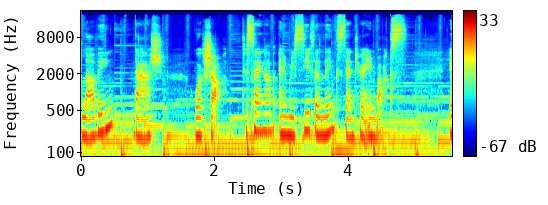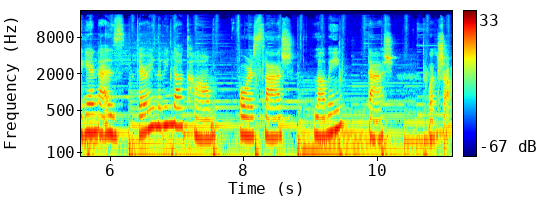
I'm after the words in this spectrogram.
loving dash workshop to sign up and receive the link sent to your inbox. Again, that is daringliving.com forward slash loving dash workshop.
